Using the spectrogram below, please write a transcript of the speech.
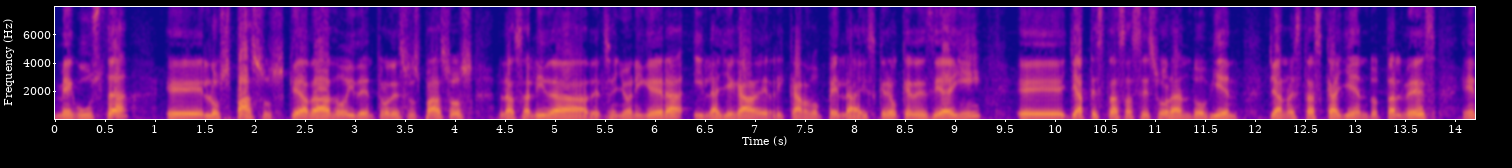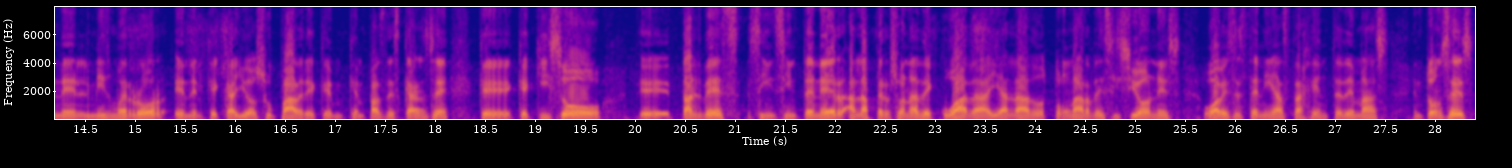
Me gusta los pasos que ha dado y dentro de esos pasos la salida del señor Higuera y la llegada de Ricardo Peláez. Creo que desde ahí eh, ya te estás asesorando bien, ya no estás cayendo tal vez en el mismo error en el que cayó su padre, que, en paz descanse, que, quiso eh, tal vez sin, sin tener a la persona adecuada ahí al lado tomar decisiones o a veces tenía hasta gente de más. Entonces,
